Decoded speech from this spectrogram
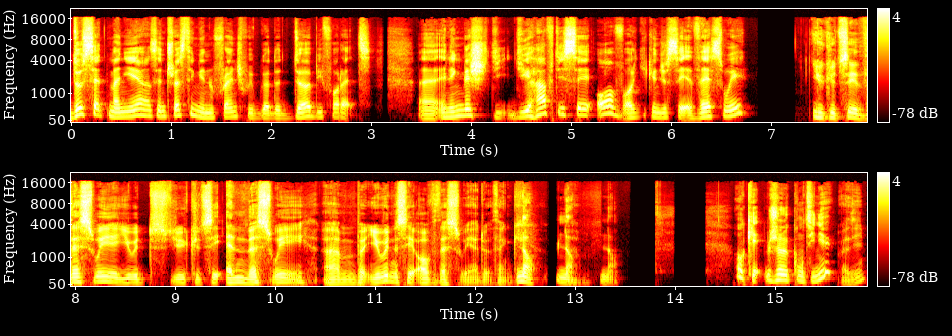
De cette manière, it's interesting. In French, we've got the de before it. Uh, in English, do, do you have to say of, or you can just say this way? You could say this way, you would you could say in this way, um, but you wouldn't say of this way, I don't think. Non, non, non. Ok, je continue. Vas-y.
